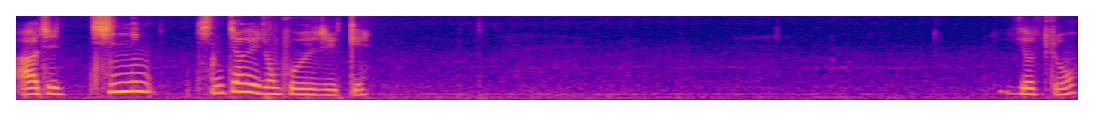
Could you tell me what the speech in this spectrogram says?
아 제 진, 진짜 계정 보여드릴게 이겼죠?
